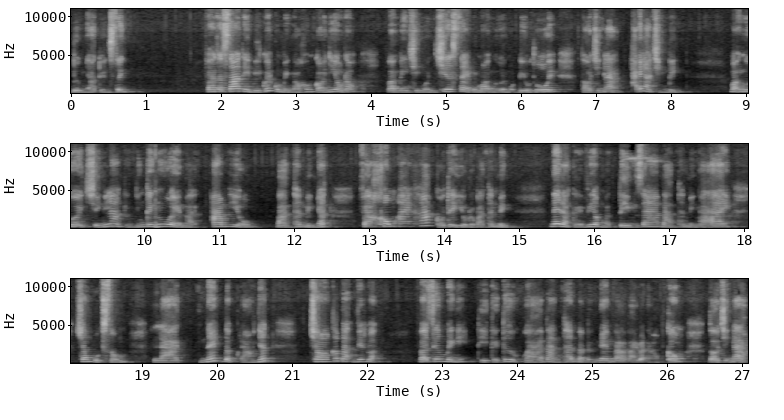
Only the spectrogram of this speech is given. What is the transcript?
được nhà tuyển sinh. Và thật ra thì bí quyết của mình nó không có nhiều đâu, và mình chỉ muốn chia sẻ với mọi người một điều thôi, đó chính là hãy là chính mình. Mọi người chính là những cái người mà am hiểu bản thân mình nhất, và không ai khác có thể hiểu được bản thân mình. Nên là cái việc mà tìm ra bản thân mình là ai trong cuộc sống là nét độc đáo nhất cho các bạn viết luận và riêng mình ý, thì cái từ khóa bản thân mà mình đem vào bài luận ở Hồng Kông đó chính là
